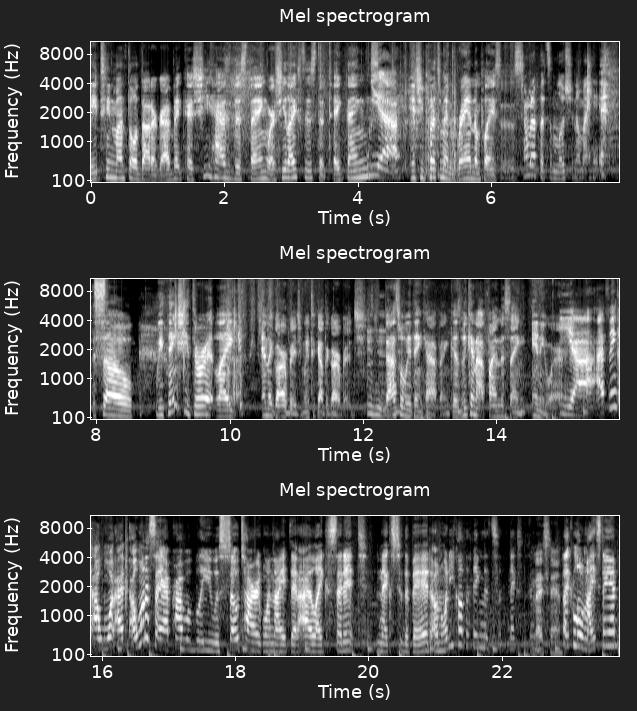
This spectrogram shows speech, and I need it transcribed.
18 month old daughter grabbed it because she has this thing where she likes this to take things Yeah. and she puts them in random places. I'm gonna put some lotion on my hand. So we think she threw it like in the garbage and we took out the garbage. Mm-hmm. That's what we think happened because we cannot find this thing anywhere. Yeah, I think I want. I, I want to say I probably was so tired one night that I like set it next to the bed on what do you call the thing that's next to the Nightstand. like a little nightstand.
